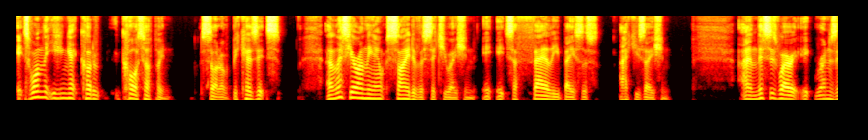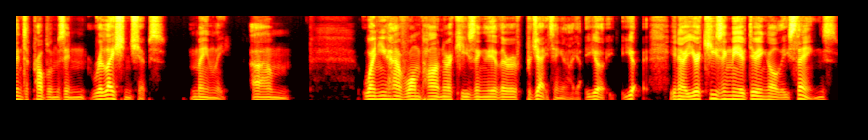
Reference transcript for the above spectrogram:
it's one that you can get caught caught up in, sort of, because it's unless you're on the outside of a situation, it, it's a fairly baseless accusation. And this is where it runs into problems in relationships, mainly. Um, when you have one partner accusing the other of projecting, you're, you you know, you're accusing me of doing all these things,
